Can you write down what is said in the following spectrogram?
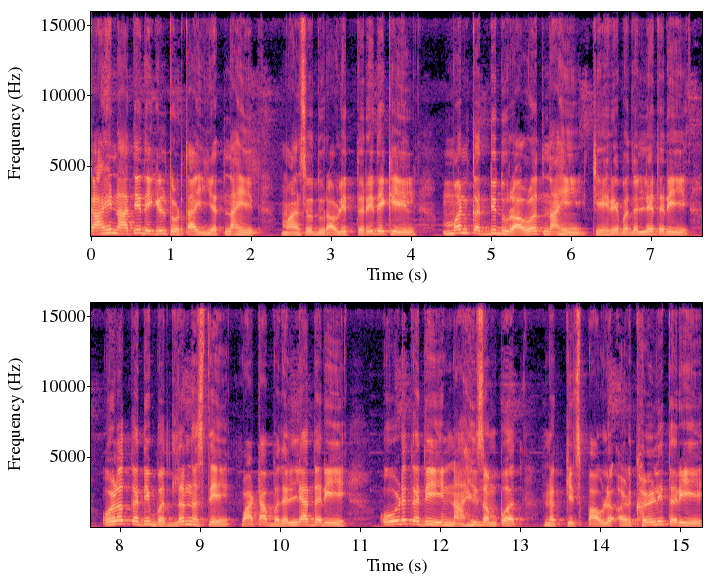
काही नाती देखील तोडता येत नाहीत. माणसं दुरावलीत तरी देखील. मन कधी दुरावळत नाही. चेहरे बदलले तरी. ओळख कधी बदलत नसते. वाटा बदलल्या तरी. ओढ कधी नाही संपत. नक्कीच पावलं अडखळली तरी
